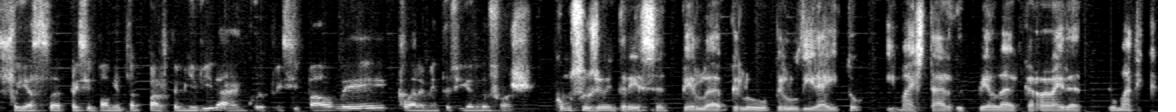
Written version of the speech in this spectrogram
foi essa principalmente a parte da minha vida. A âncora principal é claramente a Figueira da Foz. Como surgiu o interesse pela, pelo, pelo direito e mais tarde pela carreira diplomática?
